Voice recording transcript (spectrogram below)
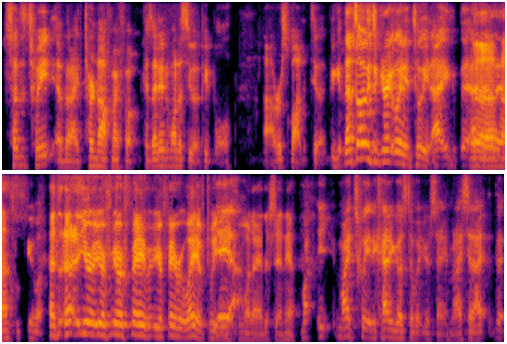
sent the tweet and then I turned off my phone because I didn't want to see what people uh, responded to it. Because that's always a great way to tweet. I, I uh-huh. people, that's uh, your your your favorite your favorite way of tweeting, yeah, yeah. from what I understand. Yeah, my, my tweet it kind of goes to what you're saying, but I said I the,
